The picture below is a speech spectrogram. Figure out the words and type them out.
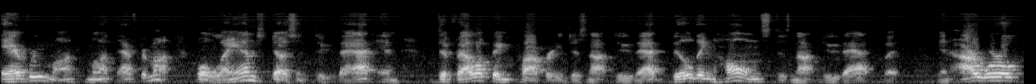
every month, month after month. Well, land doesn't do that. And developing property does not do that. Building homes does not do that. But In our world,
